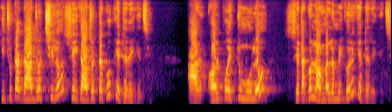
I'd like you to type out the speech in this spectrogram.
কিছুটা গাজর ছিল, সেই গাজরটাকেও কেটে রেখেছি। আর অল্প একটু মূলো, সেটাকেও লম্বালম্বি করে কেটে রেখেছি।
